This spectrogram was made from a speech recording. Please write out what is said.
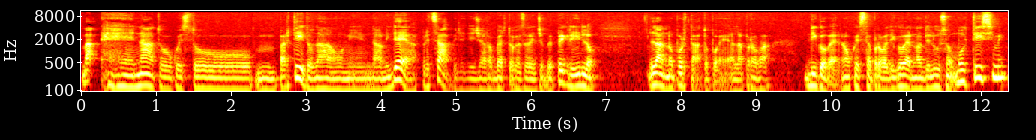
ma è nato questo mm, partito da, un, da un'idea apprezzabile di Gian Roberto Casaleggio e Beppe Grillo, l'hanno portato poi alla prova di governo. Questa prova di governo ha deluso moltissimi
